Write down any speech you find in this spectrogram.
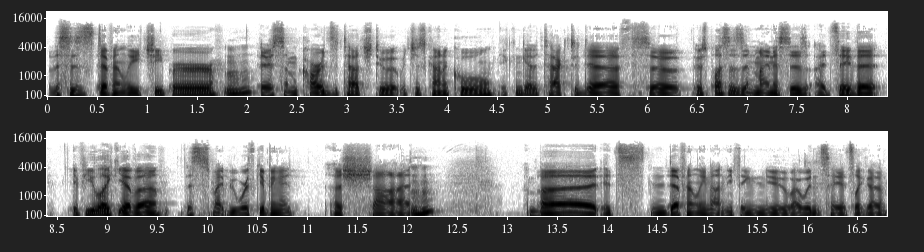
this is definitely cheaper. Mm-hmm. There's some cards attached to it, which is kind of cool. It can get attacked to death, so there's pluses and minuses. I'd say that if you like Yeva, this might be worth giving a, a shot, Mm-hmm. but it's definitely not anything new. I wouldn't say it's like a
